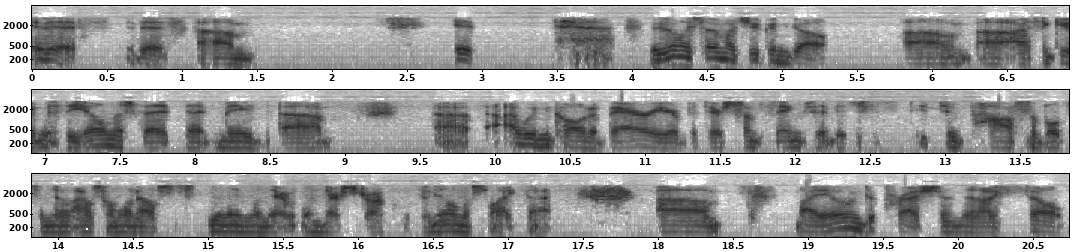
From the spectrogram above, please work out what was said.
it is. It is. Um, it there's only so much you can go. Um, uh, I think it was the illness that that made. Um, uh, I wouldn't call it a barrier, but there's some things that it's it's impossible to know how someone else is feeling when they're when they're struck with an illness like that um, my own depression that I felt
